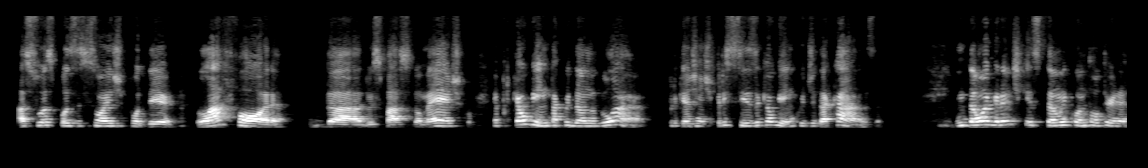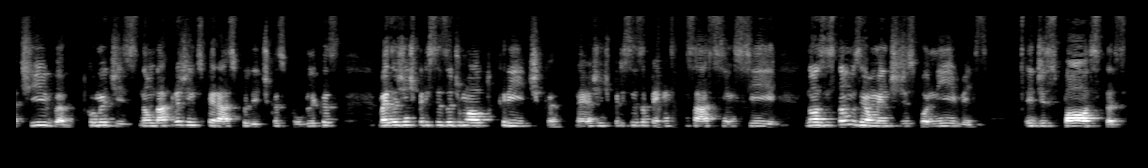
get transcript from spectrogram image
as suas posições de poder lá fora da, do espaço doméstico, é porque alguém está cuidando do lar, porque a gente precisa que alguém cuide da casa. Então, a grande questão, enquanto alternativa, como eu disse, não dá para a gente esperar as políticas públicas mas a gente precisa de uma autocrítica, né? A gente precisa pensar assim, se nós estamos realmente disponíveis e dispostas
